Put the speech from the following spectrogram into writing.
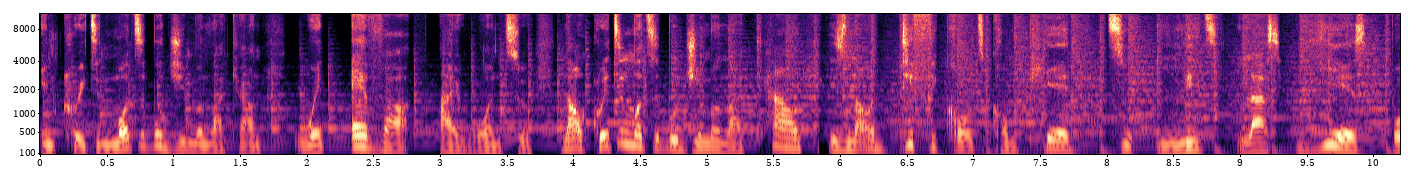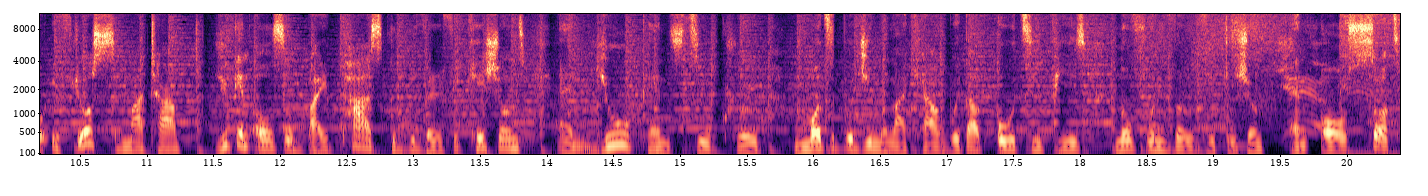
in creating multiple Gmail account whenever I want to. Now, creating multiple Gmail account is now difficult compared to late last years. But if you're smarter, you can also bypass cookie verifications and you can still create multiple Gmail accounts without OTPs, no phone verification, and all sorts.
